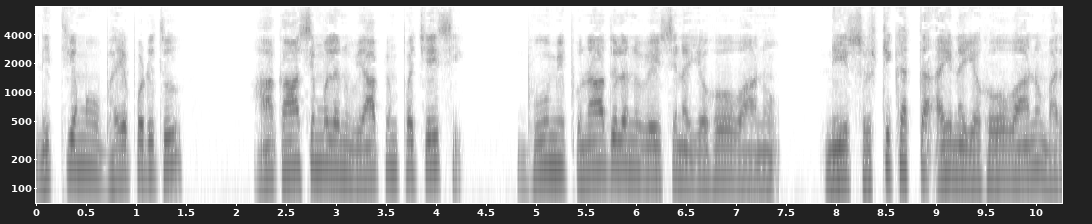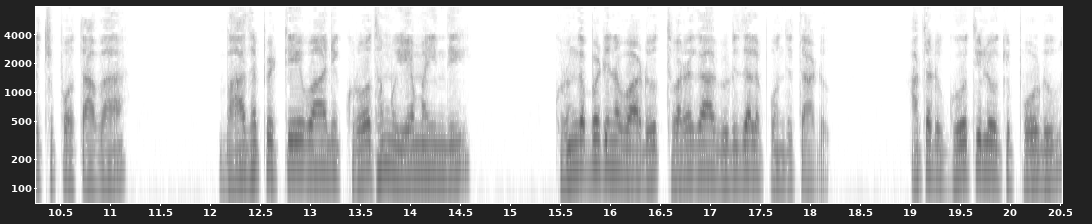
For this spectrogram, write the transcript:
నిత్యము భయపడుతూ ఆకాశములను వ్యాపింపచేసి భూమి పునాదులను వేసిన యహోవాను. నీ సృష్టికర్త అయిన యహోవాను మరచిపోతావా? బాధపెట్టేవాని క్రోధము ఏమైంది? కృంగబడినవాడు త్వరగా విడుదల పొందుతాడు. అతడు గోతిలోకి పోడు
